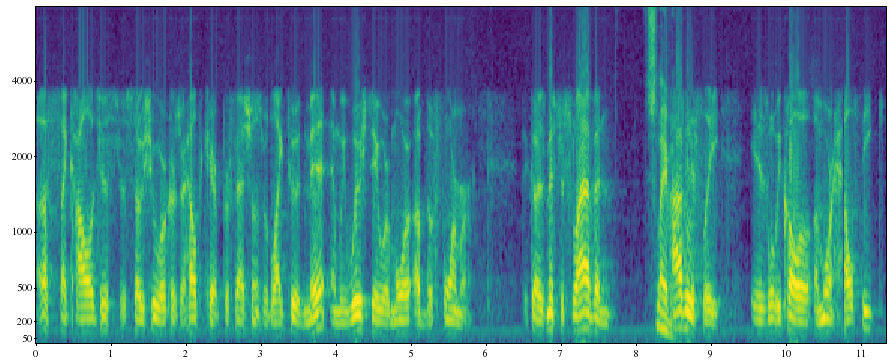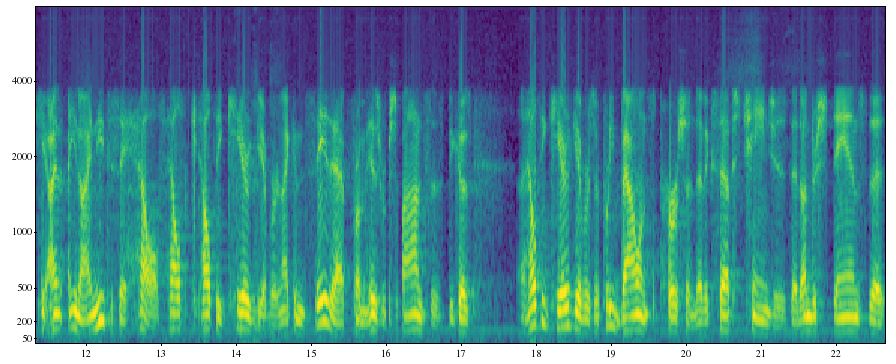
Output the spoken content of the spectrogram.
us psychologists or social workers or healthcare professionals would like to admit, and we wish they were more of the former. Because Mr. Slavin, Slavin. obviously, is what we call a more healthy. I, you know, I need to say health, health, healthy caregiver, and I can say that from his responses because a healthy caregiver is a pretty balanced person that accepts changes, that understands that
